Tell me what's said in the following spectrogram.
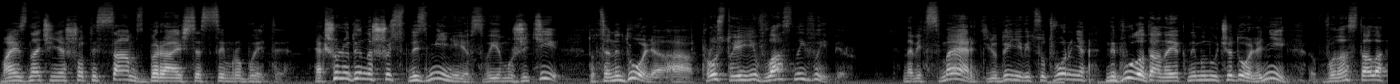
Має значення, що ти сам збираєшся з цим робити. Якщо людина щось не змінює в своєму житті, то це не доля, а просто її власний вибір. Навіть смерть людині від сотворення не була дана як неминуча доля. Ні, вона стала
